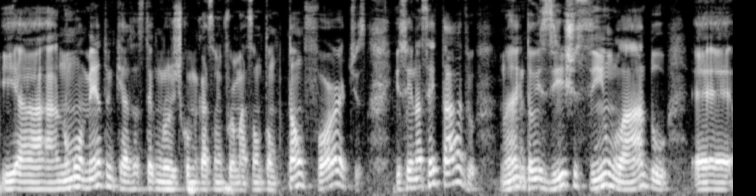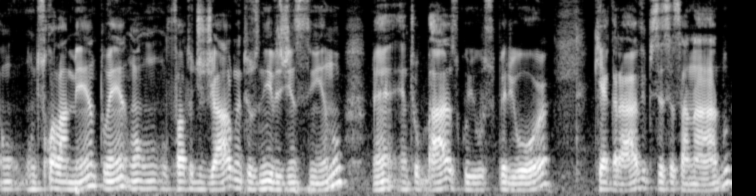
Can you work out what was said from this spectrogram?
E a, no momento em que as tecnologias de comunicação e informação estão tão fortes, isso é inaceitável, não é? Então existe sim um lado, é, um, um, descolamento, um, um, falta de diálogo entre os níveis de ensino, né? entre o básico e o superior, que é grave, precisa ser sanado.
